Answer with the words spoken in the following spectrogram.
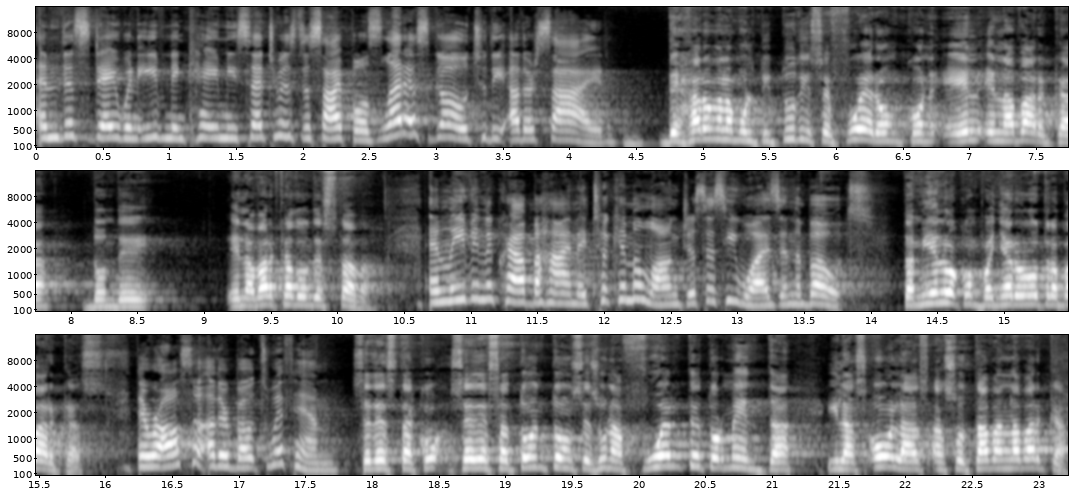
And this day when evening came, he said to his disciples, "Let us go to the other side." Dejaron a la multitud y se fueron con él en la barca donde en la barca donde estaba. And leaving the crowd behind, they took him along just as he was in the boat. También lo acompañaron otras barcas. There were also other boats with him. Se, destacó, se desató entonces una fuerte tormenta y las olas azotaban la barca.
